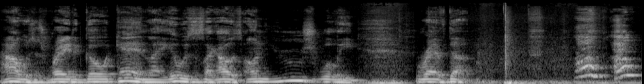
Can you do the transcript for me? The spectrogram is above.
I was just ready to go again. Like it was just like I was unusually revved up. I, I,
